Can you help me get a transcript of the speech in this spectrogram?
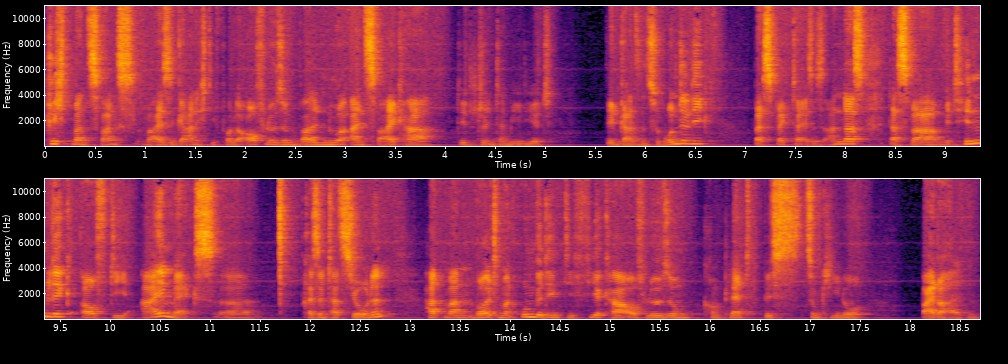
kriegt man zwangsweise gar nicht die volle Auflösung, weil nur ein 2K Digital Intermediate dem Ganzen zugrunde liegt. Bei Spectre ist es anders. Das war mit Hinblick auf die IMAX-Präsentationen, hat man, wollte man unbedingt die 4K-Auflösung komplett bis zum Kino beibehalten.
